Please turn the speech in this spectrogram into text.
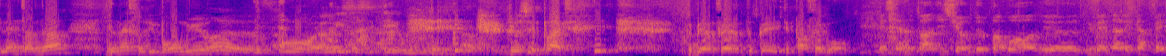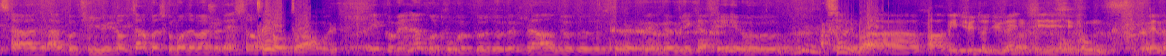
l'intendant de mettre du bromure euh, pour. Ah oui, ça c'était, oui. je sais pas. Mais enfin, en tout cas, il n'était pas très bon. Mais cette tradition de ne pas boire du, vin dans les cafés, ça a, continué longtemps, parce que moi, dans ma jeunesse. Très longtemps, oui. Il y a que maintenant qu'on trouve un peu de vin blanc, de, euh, même les cafés. Euh, absolument. Par, habitude, du vin, c'est fou. Même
